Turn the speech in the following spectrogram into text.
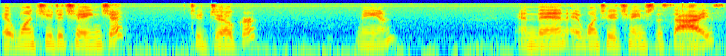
It wants you to change it to Joker, man, and then it wants you to change the size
